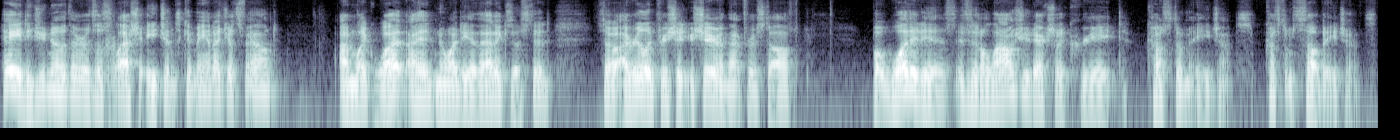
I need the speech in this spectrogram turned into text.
Hey, did you know there was a slash agents command I just found? I'm like, What? I had no idea that existed. So I really appreciate you sharing that first off. But what it is, is it allows you to actually create custom agents, custom sub agents.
